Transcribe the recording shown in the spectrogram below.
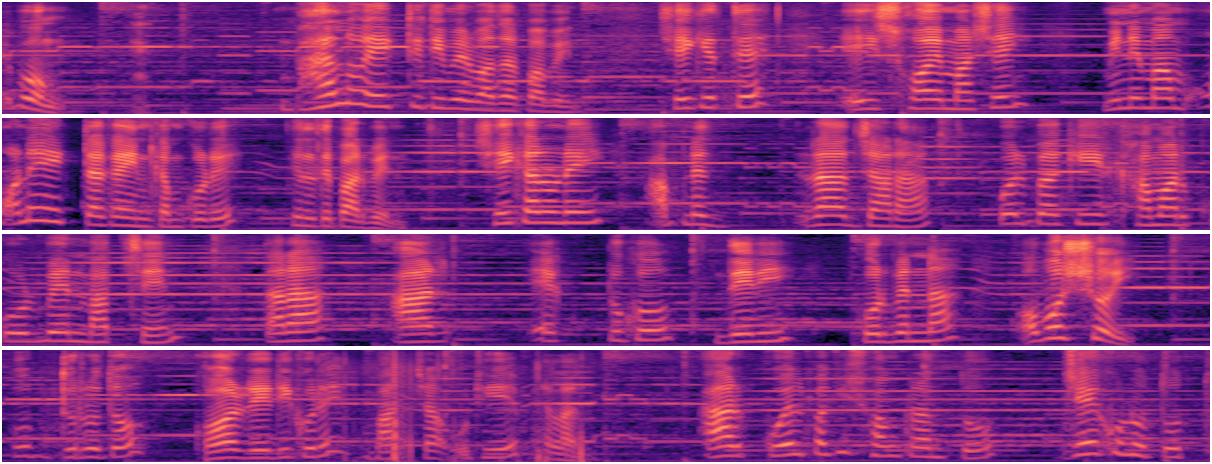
এবং ভালো একটি ডিমের বাজার পাবেন। সেই ক্ষেত্রে এই ছয় মাসেই মিনিমাম অনেক টাকা ইনকাম করে ফেলতে পারবেন। সেই কারণেই আপনারা যারা কোয়েল পাখির খামার করবেন ভাবছেন, তারা আর একটুকু দেরি করবেন না। অবশ্যই খুব দ্রুত ঘর রেডি করে বাচ্চা উঠিয়ে ফেলান। আর কোয়েল পাখি সংক্রান্ত যে কোনো তথ্য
